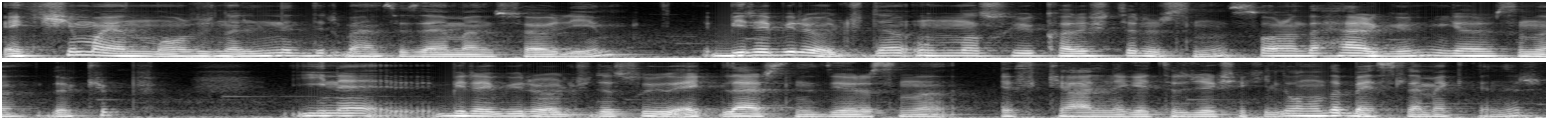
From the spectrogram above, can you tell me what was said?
ekşi mayanın orijinali nedir ben size hemen söyleyeyim. Birebir ölçüde unla suyu karıştırırsınız. Sonra da her gün yarısını döküp yine birebir ölçüde suyu eklersiniz yarısını eski haline getirecek şekilde. Ona da beslemek denir.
